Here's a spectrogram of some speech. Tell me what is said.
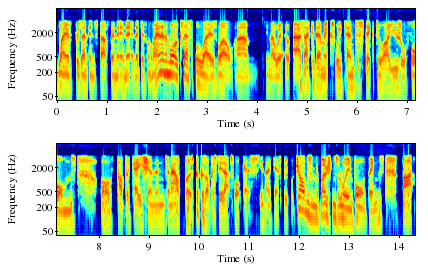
way of presenting stuff in in, in a different way and in a more accessible way as well. Um, you know, as academics, we tend to stick to our usual forms of publication and, and outputs because obviously that's what gets, you know, gets people jobs and promotions and all the important things. But,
